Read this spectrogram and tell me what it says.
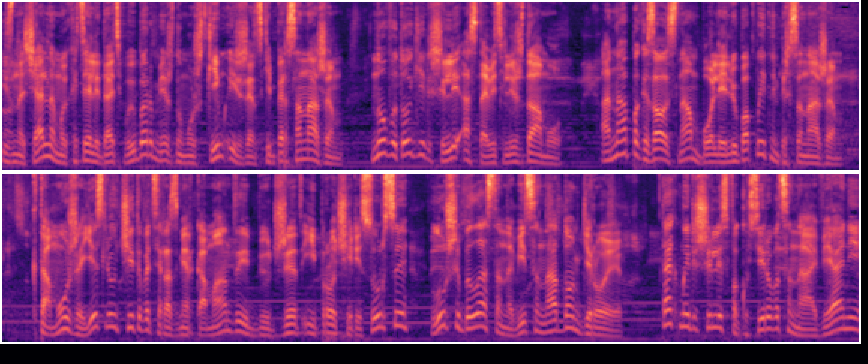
Изначально мы хотели дать выбор между мужским и женским персонажем, но в итоге решили оставить лишь даму. Она показалась нам более любопытным персонажем. К тому же, если учитывать размер команды, бюджет и прочие ресурсы, лучше было остановиться на одном герое. Так мы решили сфокусироваться на Авиане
